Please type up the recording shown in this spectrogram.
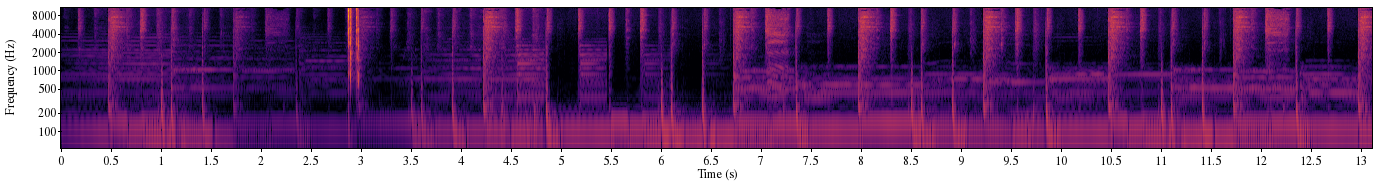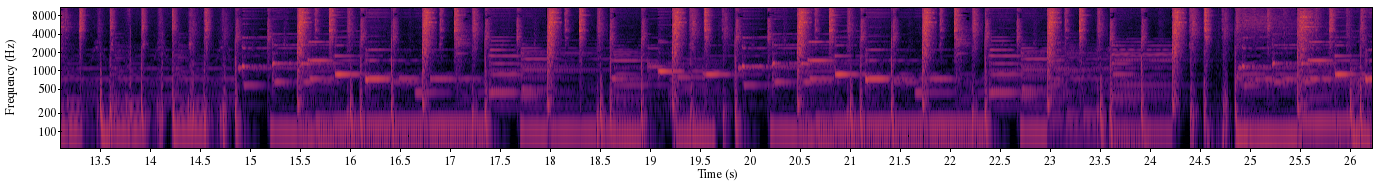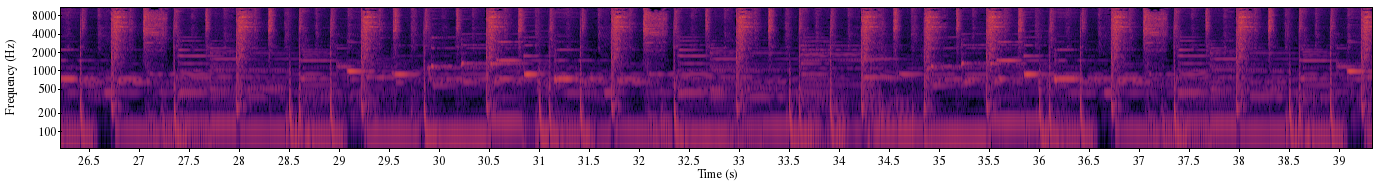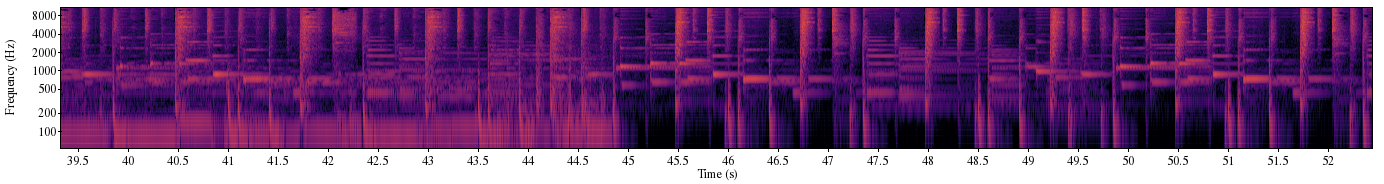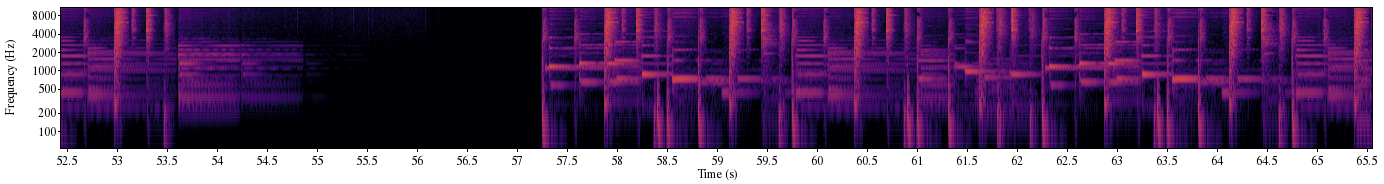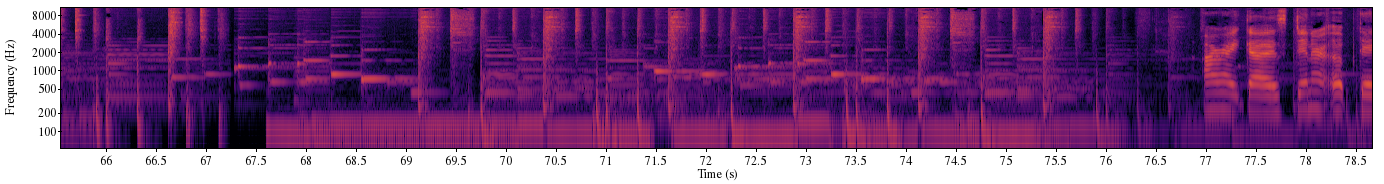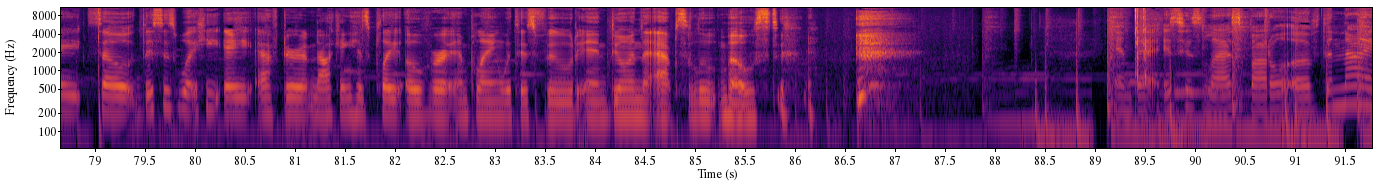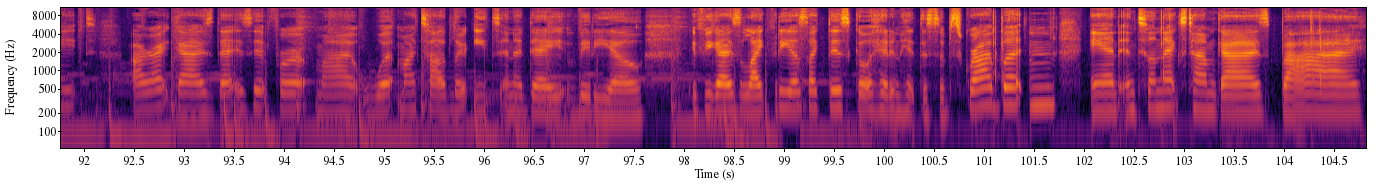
All right, guys, dinner update. So, this is what he ate after knocking his plate over and playing with his food and doing the absolute most. and that is his last bottle of the night. All right, guys, that is it for my What My Toddler Eats in a Day video. If you guys like videos like this, go ahead and hit the subscribe button. And until next time, guys, bye.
